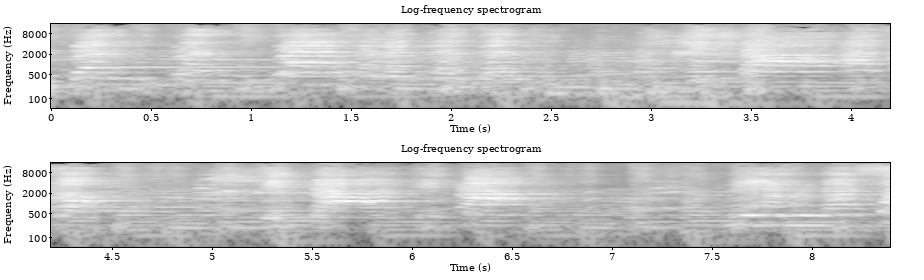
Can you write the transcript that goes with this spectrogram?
みんなさ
